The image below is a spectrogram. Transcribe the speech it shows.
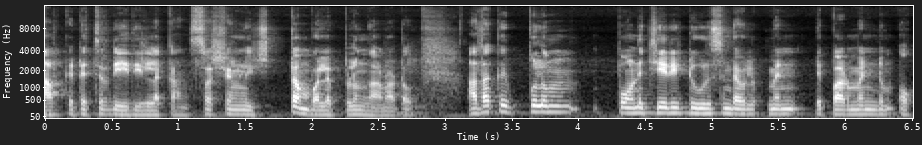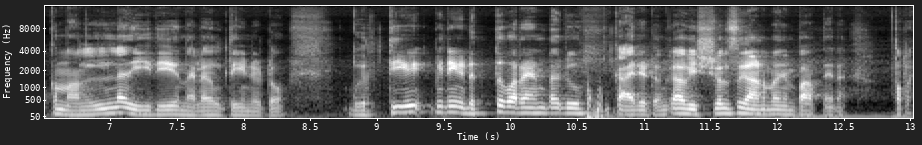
ആർക്കിടെക്ചർ രീതിയിലുള്ള കൺസ്ട്രക്ഷനുകൾ ഇഷ്ടം പോലെ എപ്പോഴും കാണാം കേട്ടോ. അതൊക്കെ ഇപ്പോഴും പോണ്ടിച്ചേരി ടൂറിസം ഡെവലപ്മെന്റ് ഡിപ്പാർട്ട്മെന്റും ഒക്കെ നല്ല രീതിയിൽ നിലനിർത്തിയിട്ടുണ്ട് കേട്ടോ. വൃത്തി പിന്നെ എടുത്തു പറയേണ്ട ഒരു കാര്യമായിട്ട് നമുക്ക് ആ വിഷ്വൽസ് കാണുമ്പോൾ ഞാൻ പറഞ്ഞുതരാം. അത്ര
